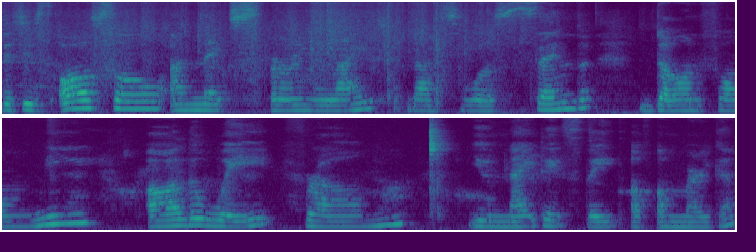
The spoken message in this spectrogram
this is also a next ring light that was sent down from me all the way from United States of America.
